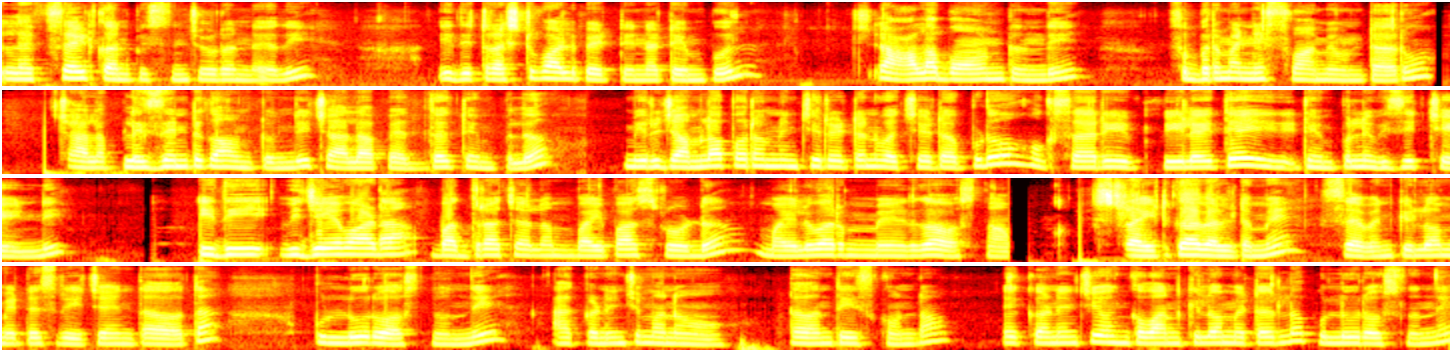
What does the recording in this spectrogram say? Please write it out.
లెఫ్ట్ సైడ్ కనిపిస్తుంది చూడండి అది. ఇది ట్రస్ట్ వాళ్ళు పెట్టిన టెంపుల్. చాలా బాగుంటుంది. సుబ్రహ్మణ్య స్వామి ఉంటారు. చాలా ప్లెజెంట్గా ఉంటుంది. చాలా పెద్ద టెంపుల్. మీరు జమలాపురం నుంచి రిటర్న్ వచ్చేటప్పుడు ఒకసారి వీలైతే ఈ టెంపుల్ని విజిట్ చేయండి. ఇది విజయవాడ భద్రాచలం బైపాస్ రోడ్ మైలవరం మీదుగా వస్తాం. స్ట్రైట్గా వెళ్ళటమే సెవెన్ కిలోమీటర్స్ రీచ్ అయిన తర్వాత పుల్లూరు వస్తుంది. అక్కడ నుంచి మనం టర్న్ తీసుకుంటాం. ఇక్కడ నుంచి ఇంకా వన్ కిలోమీటర్లో పుల్లూరు వస్తుంది.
